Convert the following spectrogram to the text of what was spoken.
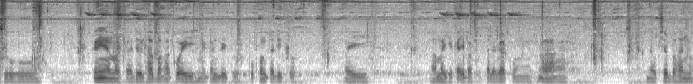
So, kanina mga kadol, habang ako ay nagano dito, pupunta dito, ay ah, may kakaiba po talaga kung ah, naobserbahan no.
